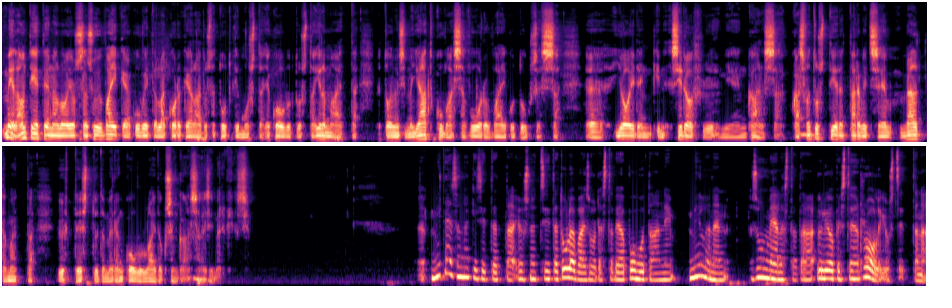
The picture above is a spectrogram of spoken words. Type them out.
Meillä on tieteenaloja, jossa on hyvin vaikea kuvitella korkealaatuista tutkimusta ja koulutusta ilman, että me toimisimme jatkuvassa vuorovaikutuksessa joidenkin sidosryhmien kanssa. Kasvatustiede tarvitsee välttämättä yhteistyötä meidän koululaitoksen kanssa esimerkiksi. Miten sä näkisit, että jos nyt siitä tulevaisuudesta vielä puhutaan, niin millainen sun mielestä tämä yliopistojen rooli just sitten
